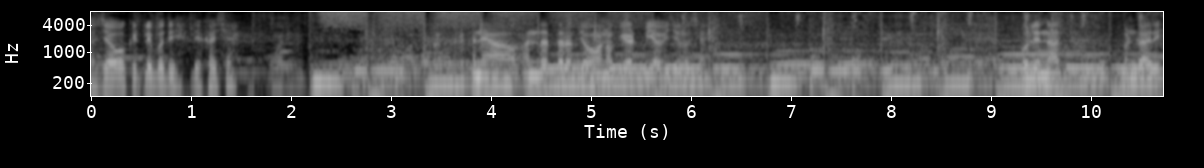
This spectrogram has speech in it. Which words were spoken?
ધજાઓ કેટલી બધી દેખાય છે. અને આ અંદર તરફ જવાનો ગેટ બી આવી ગયેલો છે. ભોલેનાથ ભંડારી.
